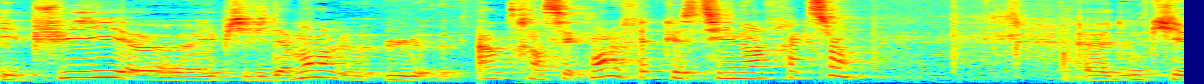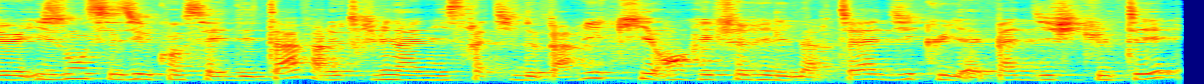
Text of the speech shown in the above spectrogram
et, puis, et puis évidemment, intrinsèquement, le fait que c'était une infraction. Euh, donc euh, ils ont saisi le Conseil d'État, enfin le tribunal administratif de Paris, qui en référé liberté a dit qu'il n'y avait pas de difficulté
